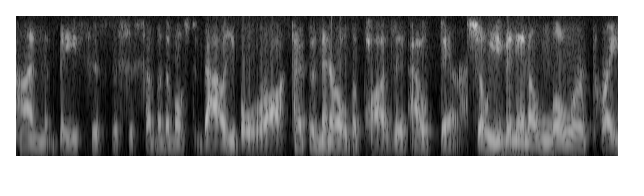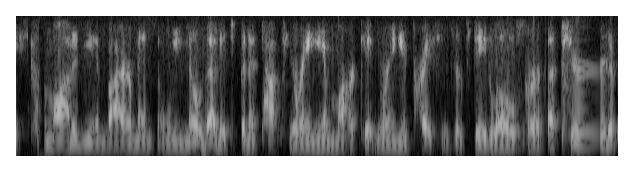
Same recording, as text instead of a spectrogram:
ton basis, this is some of the most valuable rock type of mineral deposit out there. So even in a lower price commodity environment, and we know that it's been a tough uranium market. Uranium prices have stayed low for a period of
